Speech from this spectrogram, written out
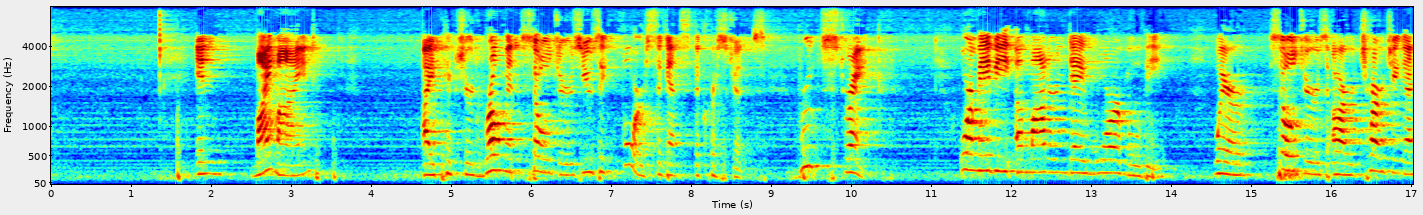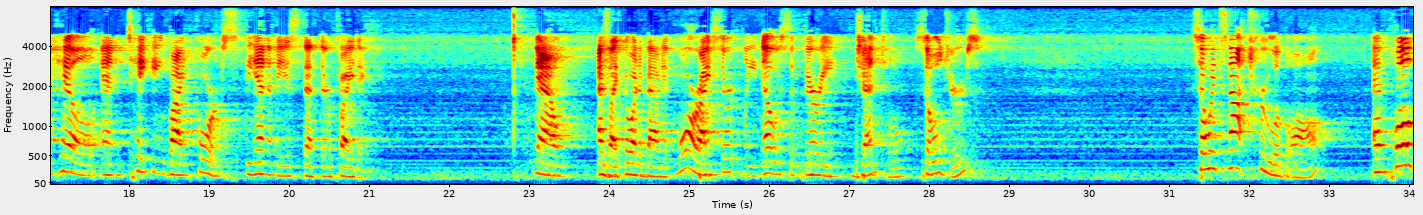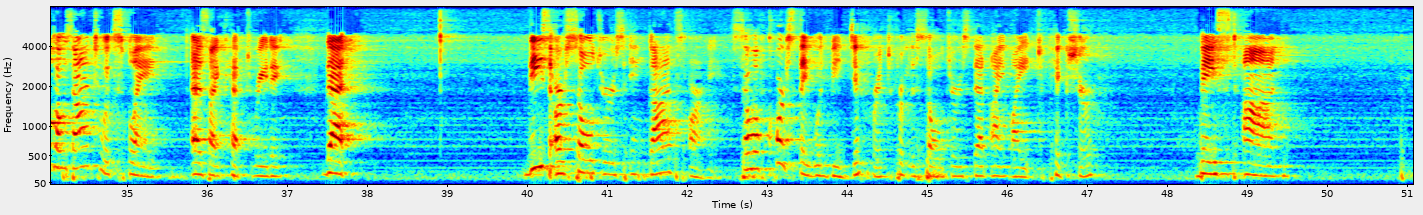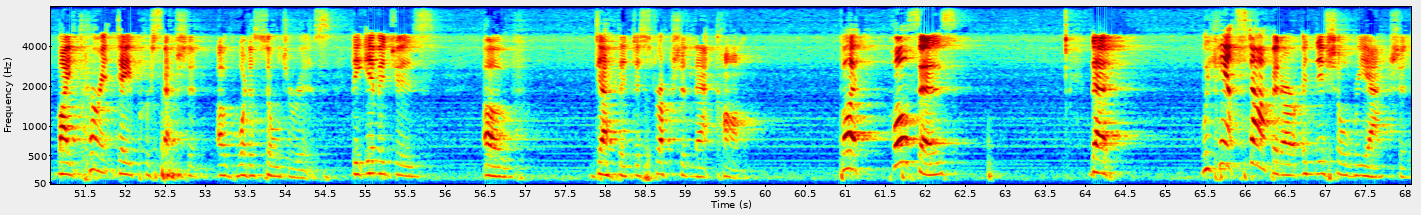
In my mind, I pictured Roman soldiers using force against the Christians, brute strength, or maybe a modern day war movie where soldiers are charging a hill and taking by force the enemies that they're fighting. Now, as I thought about it more, I certainly know some very gentle soldiers. So it's not true of all. And Paul goes on to explain, as I kept reading, that these are soldiers in God's army. So, of course, they would be different from the soldiers that I might picture based on my current day perception of what a soldier is, the images of death and destruction that come. But Paul says that we can't stop at our initial reaction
